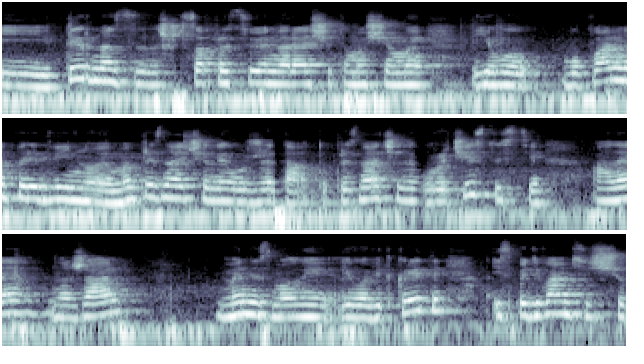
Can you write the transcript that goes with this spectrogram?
І тир нас запрацює нарешті, тому що ми його буквально перед війною ми призначили вже дату, призначили урочистості, але на жаль, ми не змогли його відкрити. І сподіваємося, що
